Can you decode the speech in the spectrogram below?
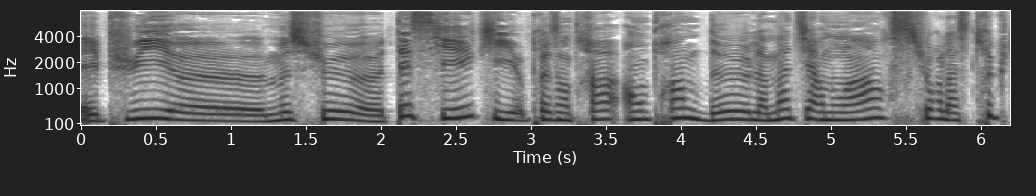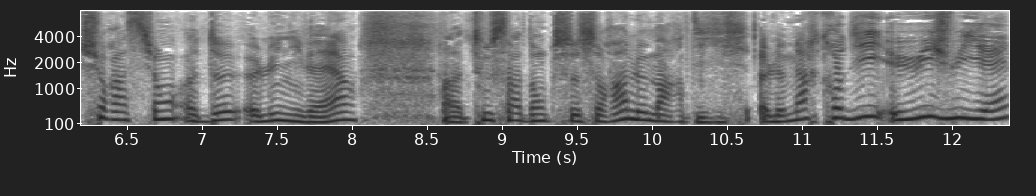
Et puis Monsieur Tessier qui présentera empreinte de la matière noire sur la structuration de l'univers. tout ça donc ce sera le mardi. Le mercredi 8 juillet,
